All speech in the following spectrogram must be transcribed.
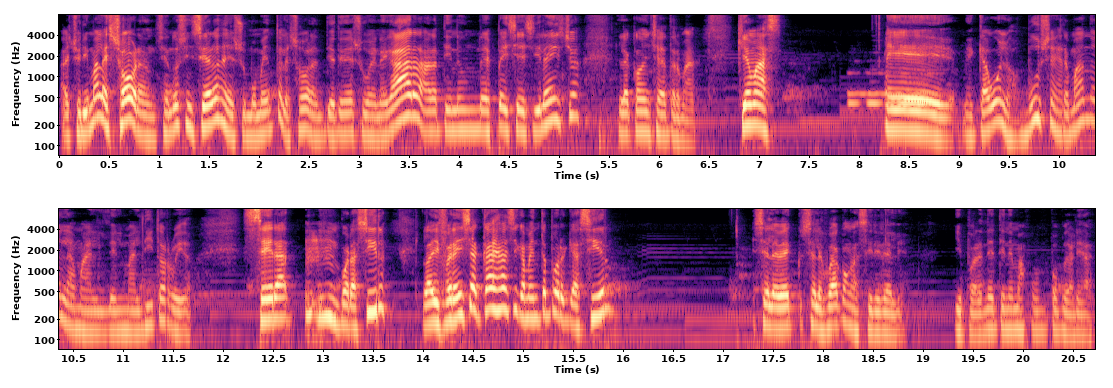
a Churima le sobran, siendo sinceros, desde su momento le sobran. Ya tiene su denegar, ahora tiene una especie de silencio, la concha de tu hermano. ¿Qué más? me cago en los buses, hermano, en la mal, del maldito ruido. Será por Asir. La diferencia acá es básicamente porque Asir se le, ve, se le juega con Asir y por ende tiene más popularidad.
